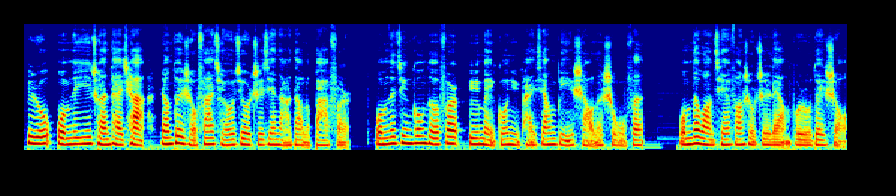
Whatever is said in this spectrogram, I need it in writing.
比如我们的一传太差，让对手发球就直接拿到了八分；我们的进攻得分与美国女排相比少了十五分。我们的网前防守质量不如对手，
